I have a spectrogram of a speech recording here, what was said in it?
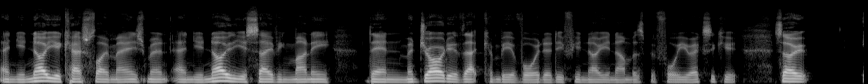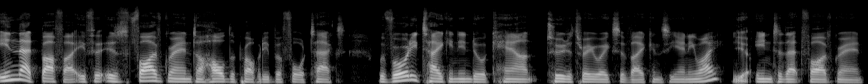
and you know your cash flow management and you know you're saving money, then majority of that can be avoided if you know your numbers before you execute. So in that buffer, if it is five grand to hold the property before tax, we've already taken into account two to three weeks of vacancy anyway Yeah. into that five grand.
